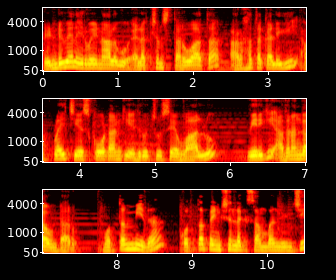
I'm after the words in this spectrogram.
రెండు వేల ఇరవై నాలుగు ఎలక్షన్స్ తర్వాత అర్హత కలిగి అప్లై చేసుకోవడానికి ఎదురు చూసే వాళ్ళు వీరికి అదనంగా ఉంటారు. మొత్తం మీద కొత్త పెన్షన్లకు సంబంధించి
